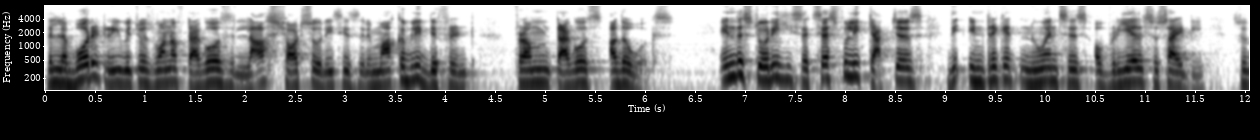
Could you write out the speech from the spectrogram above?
The Laboratory, which was one of Tagore's last short stories, is remarkably different from Tagore's other works. In the story, he successfully captures the intricate nuances of real society so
